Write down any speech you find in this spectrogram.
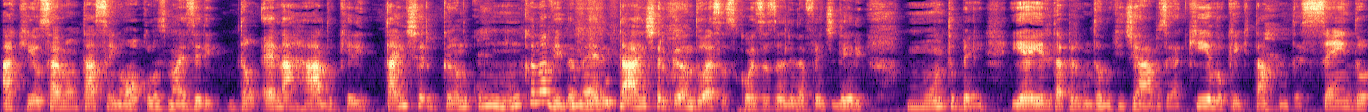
Aqui o Simon tá sem óculos, mas ele então é narrado que ele tá enxergando como nunca na vida, né? Ele tá enxergando essas coisas ali na frente dele muito bem. E aí ele tá perguntando que diabos é aquilo, o que que tá acontecendo.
